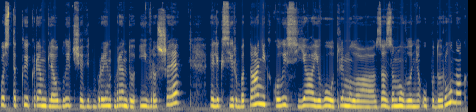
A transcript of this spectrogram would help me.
Ось такий крем для обличчя від бренду Yves Rocher Еліксір Ботанік. Колись я його отримала за замовлення у подарунок.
